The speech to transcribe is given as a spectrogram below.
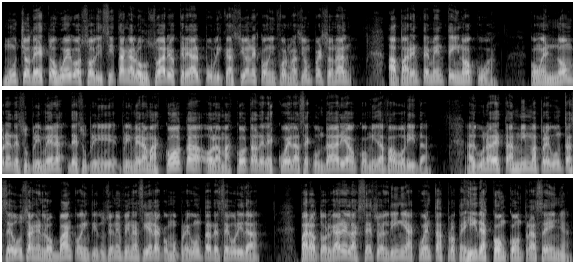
Muchos de estos juegos solicitan a los usuarios crear publicaciones con información personal aparentemente inocua, con el nombre de su primera, de su pri- primera mascota o la mascota de la escuela secundaria o comida favorita. Algunas de estas mismas preguntas se usan en los bancos e instituciones financieras como preguntas de seguridad para otorgar el acceso en línea a cuentas protegidas con contraseña.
